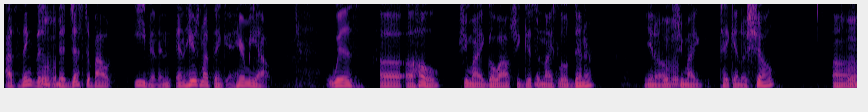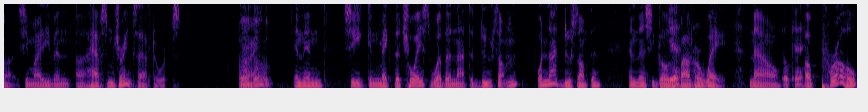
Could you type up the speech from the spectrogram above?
I think that Mhm. they're just about even. And and here's my thinking. Hear me out. With uh, a hoe, she might go out. She gets a nice little dinner. You know, Mhm. she might take in a show. Uh, Mhm. She might even uh, have some drinks afterwards. All right, Mhm. and then she can make the choice whether or not to do something or not do something, and then she goes Yeah. about her way. Now, Okay. a pro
